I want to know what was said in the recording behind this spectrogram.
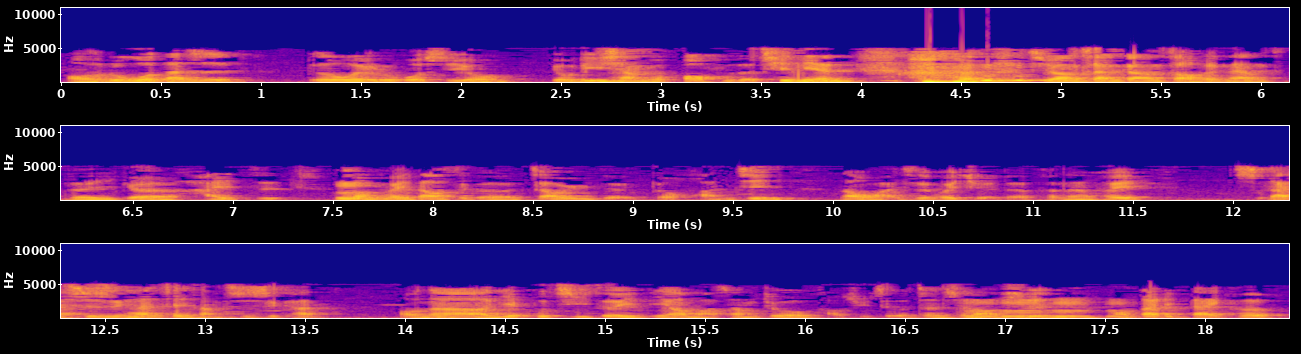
哦，如果但是。各位如果是有有理想、有抱负的青年，希望像刚刚找回那样子的一个孩子，嗯重回到这个教育的一个环境，那我还是会觉得可能会来试试看，现场试试看。哦，那也不急着一定要马上就考取这个正式老师，嗯嗯嗯哦，代理代课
